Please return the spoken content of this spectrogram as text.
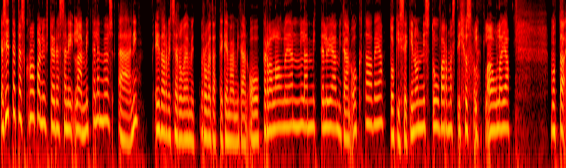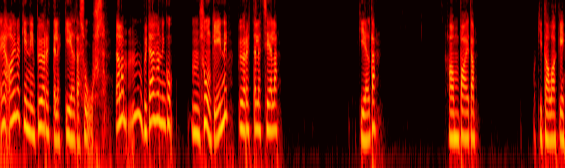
Ja sitten tässä kropan yhteydessä niin lämmittele myös ääni. Ei tarvitse ruveta tekemään mitään oopperalaulajan lämmittelyjä, mitään oktaaveja. Toki sekin onnistuu varmasti, jos olet laulaja. Mutta ainakin niin pyörittele kieltä suussa. Täällä mm, pitää ihan niin kuin mm, suun kiinni. Pyörittelet siellä kieltä, hampaita, kitalaki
